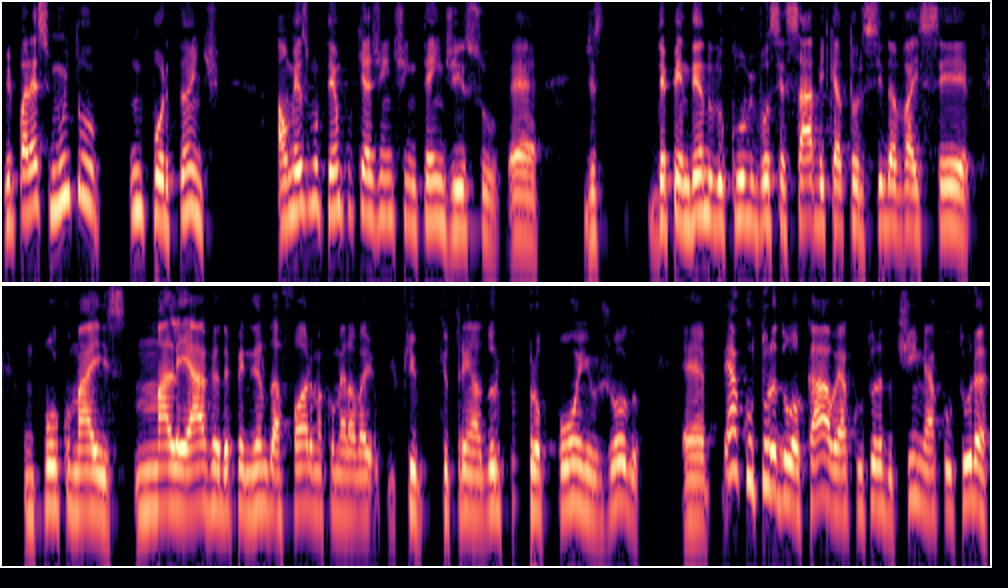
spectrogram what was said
me parece muito importante, ao mesmo tempo que a gente entende isso, é, de, dependendo do clube, você sabe que a torcida vai ser um pouco mais maleável, dependendo da forma como ela vai, que, que o treinador propõe o jogo. É, é, a cultura do local, é a cultura do time, é a cultura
